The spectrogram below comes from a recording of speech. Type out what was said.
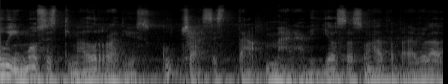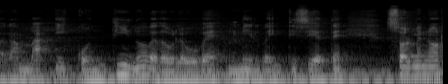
Tuvimos, estimado Radio Escuchas, esta maravillosa sonata para viola da gamba y continuo WW 1027 Sol menor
